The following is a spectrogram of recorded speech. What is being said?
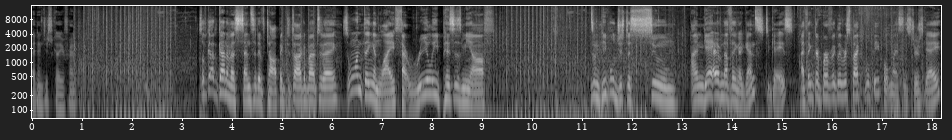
I didn't just kill your friend. So I've got kind of a sensitive topic to talk about today. So one thing in life that really pisses me off when people just assume I'm gay. I have nothing against gays. I think they're perfectly respectable people. My sister's gay.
